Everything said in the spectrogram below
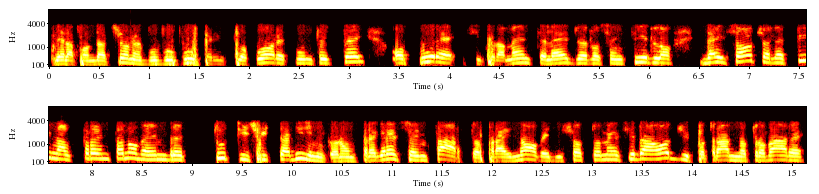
della fondazione www.periltuocuore.it oppure sicuramente leggerlo, sentirlo dai social e fino al 30 novembre tutti i cittadini con un pregresso infarto fra i 9 e i 18 mesi da oggi potranno trovare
